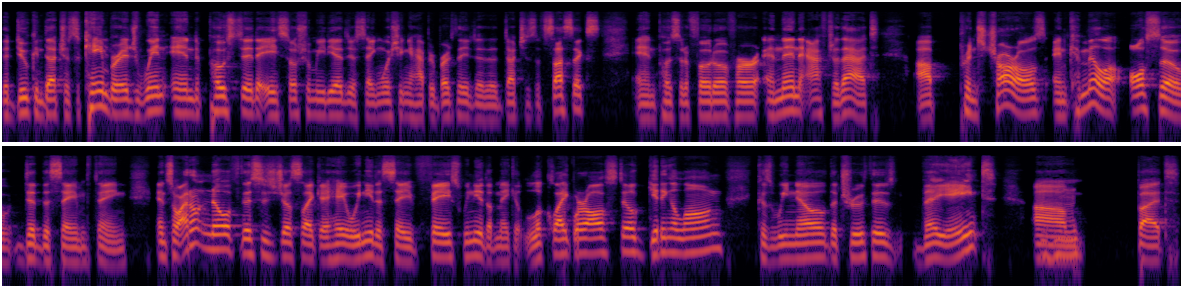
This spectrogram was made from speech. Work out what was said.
the Duke and Duchess of Cambridge went and posted a social media just saying wishing a happy birthday to the Duchess of Sussex and posted a photo of her. And then after that, uh, Prince Charles and Camilla also did the same thing. And so I don't know if this is just like a hey, we need to save face. We need to make it look like we're all still getting along because we know the truth is they ain't. Um, mm-hmm. But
